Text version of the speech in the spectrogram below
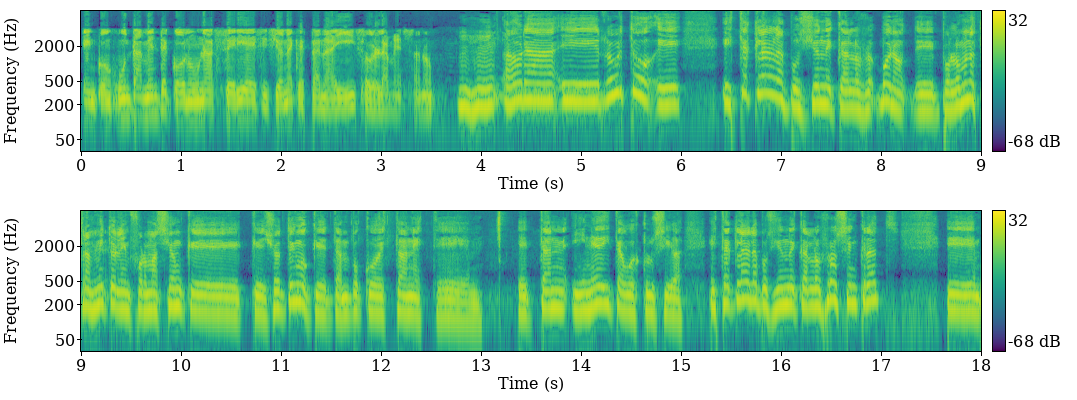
en conjuntamente con una serie de decisiones que están ahí sobre la mesa, ¿no? Ahora, eh, Roberto, eh, está clara la posición de Carlos. Bueno, eh, por lo menos transmito la información que, que yo tengo, que tampoco es tan este eh, tan inédita o exclusiva. Está clara la posición de Carlos Rosenkrantz. Eh,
